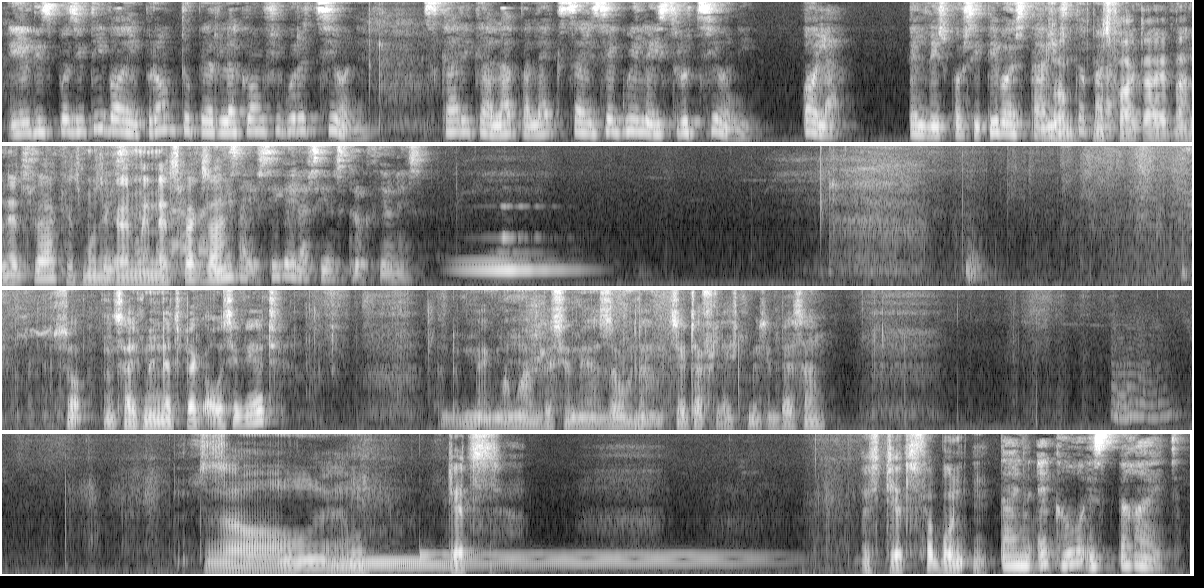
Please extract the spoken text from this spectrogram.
Il dispositivo è pronto per la configurazione. Scarica l'app Alexa e segui le istruzioni. Hola. El dispositivo está So, listo para jetzt fragt er halt nach. Netzwerk. Jetzt muss ich halt mein Netzwerk instrucciones. So, jetzt habe ich mein Netzwerk ausgewählt. Ich mache mal ein bisschen mehr so, dann seht ihr vielleicht ein bisschen besser. So, ähm, jetzt ist jetzt verbunden. Dein Echo ist bereit.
